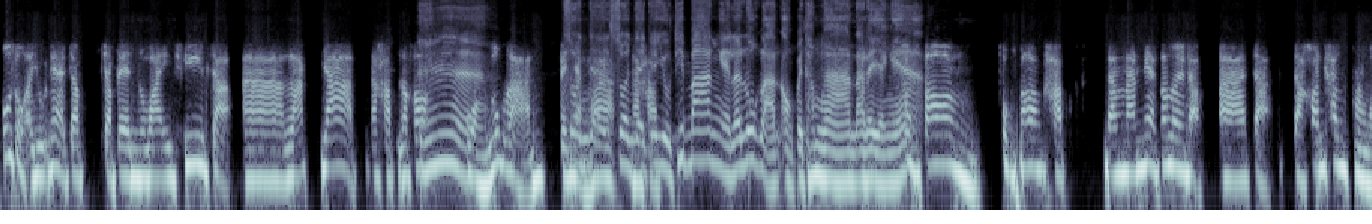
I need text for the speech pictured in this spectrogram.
ผู้สูงอายุเนี่ยจะจะเป็นวัยที่จะอ่ารักญาตินะครับ แล้วก็อ่าห่วงลูกหลานเป็นอส่วนย่างใหญ่มากส่วนใหญ่นะครับจะอยู่ที่บ้านไง แล้วลูกหลานออกไปทำงานอะไรอย่างเงี้ยถูกต้องถูกต้องครับ ดังนั้นเนี่ยก็เลยแบบอาจะ จะค่อนข้างกลัว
